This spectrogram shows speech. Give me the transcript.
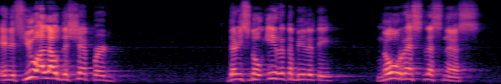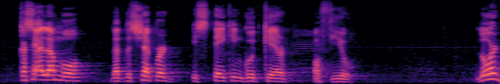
And if you allow the shepherd, there is no irritability, no restlessness, kasi alam mo that the shepherd is taking good care of you. Lord,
